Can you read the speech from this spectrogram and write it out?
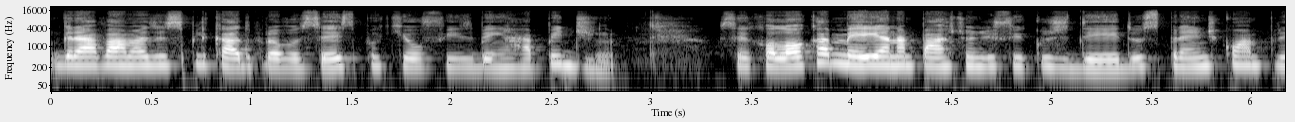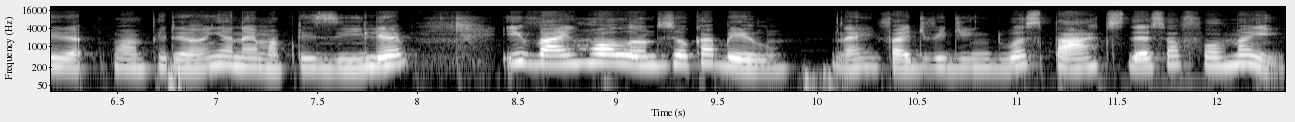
gravar mais explicado pra vocês, porque eu fiz bem rapidinho. Você coloca a meia na parte onde fica os dedos, prende com uma, piranha, né, uma presilha, e vai enrolando seu cabelo, né? Vai dividir em duas partes dessa forma aí.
